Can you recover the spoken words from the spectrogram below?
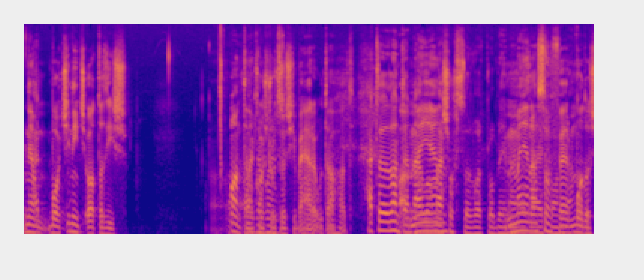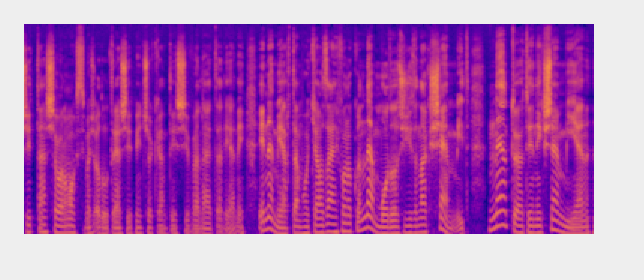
Nem, hát, bocs, nincs ott az is. Antenna konstrukciós hibára utalhat. Hát az antennával már sokszor volt probléma. Melyen a szoftver módosításával a maximális adóteljesítmény csökkentésével lehet elérni. Én nem értem, hogyha az iPhone-okon nem módosítanak semmit, nem történik semmilyen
